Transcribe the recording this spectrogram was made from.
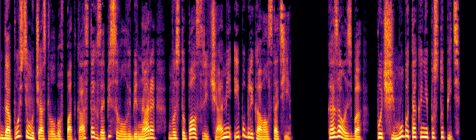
Допустим, участвовал бы в подкастах, записывал вебинары, выступал с речами и публиковал статьи. Казалось бы, почему бы так и не поступить?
